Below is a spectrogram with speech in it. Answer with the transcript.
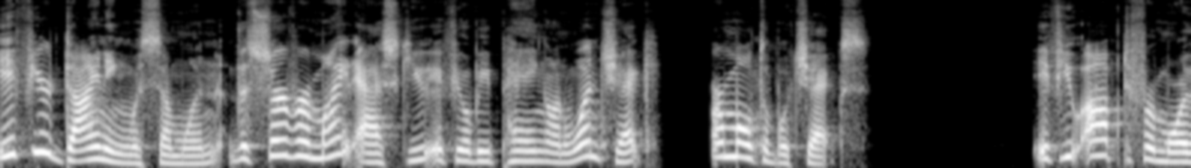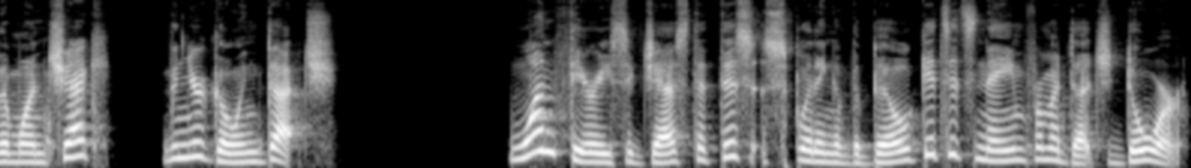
If you're dining with someone, the server might ask you if you'll be paying on one check or multiple checks. If you opt for more than one check, then you're going Dutch. One theory suggests that this splitting of the bill gets its name from a Dutch door,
